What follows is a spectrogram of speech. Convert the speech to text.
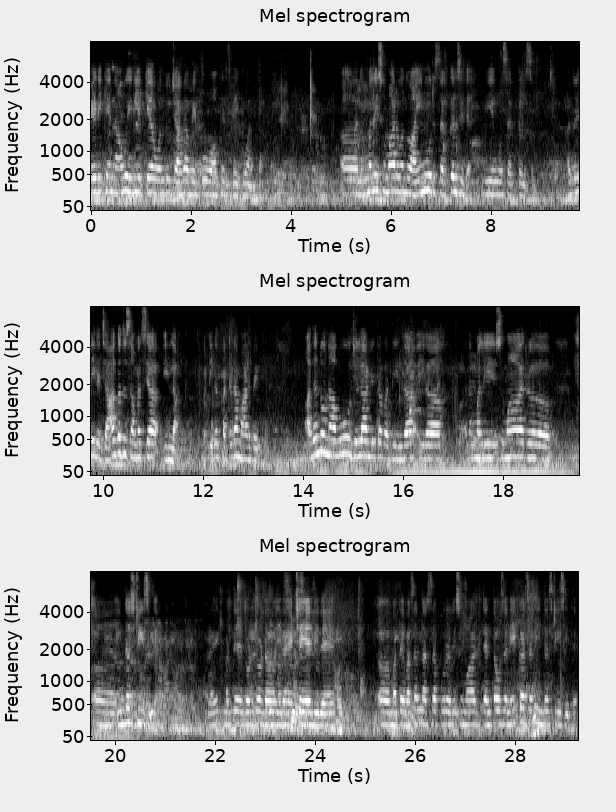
ಬೇಡಿಕೆ ನಾವು ಇರಲಿಕ್ಕೆ ಒಂದು ಜಾಗ ಬೇಕು ಆಫೀಸ್ ಬೇಕು ಅಂತ. ನಮ್ಮಲ್ಲಿ ಸುಮಾರು ಒಂದು ಐನೂರು ಸರ್ಕಲ್ಸ್ ಇದೆ ವಿ ಎ ಒ ಸರ್ಕಲ್ಸ್ ಅದರಲ್ಲಿ ಈಗ ಜಾಗದ ಸಮಸ್ಯೆ ಇಲ್ಲ ಬಟ್ ಈಗ ಕಟ್ಟಡ ಮಾಡಬೇಕು. ಅದನ್ನು ನಾವು ಜಿಲ್ಲಾಡಳಿತ ವತಿಯಿಂದ ಈಗ ನಮ್ಮಲ್ಲಿ ಸುಮಾರು ಇಂಡಸ್ಟ್ರೀಸ್ ಇದೆ ರೈಟ್ ಮತ್ತು ದೊಡ್ಡ ದೊಡ್ಡ ಈಗ ಎಚ್ ಎ ಎಲ್ ಇದೆ ಮತ್ತು ವಸಂತ ನರಸಾಪುರಲ್ಲಿ ಸುಮಾರು ಟೆನ್ ತೌಸಂಡ್ ಏಕರ್ಸಲ್ಲಿ ಇಂಡಸ್ಟ್ರೀಸ್ ಇದೆ.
